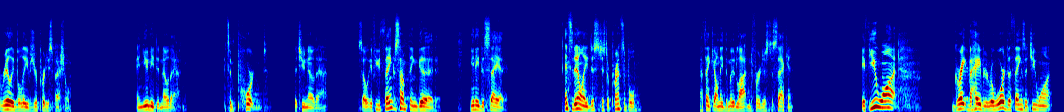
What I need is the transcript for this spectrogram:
really believes you're pretty special. And you need to know that. It's important that you know that. So if you think something good, you need to say it. Incidentally, just, just a principle. I think y'all need the mood lightened for just a second. If you want great behavior, reward the things that you want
